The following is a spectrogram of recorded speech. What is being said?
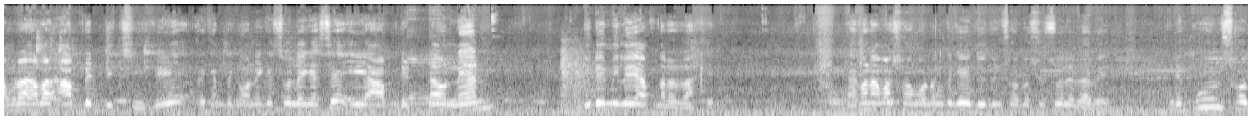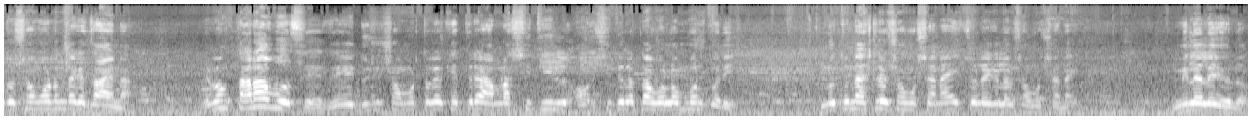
আমরা আবার আপডেট দিচ্ছি যে এখান থেকে অনেকে চলে গেছে, এই আপডেটটাও নেন দুটো মিলে আপনারা রাখেন। এখন আমার সংগঠন থেকে দুদিন সদস্য চলে যাবে। এটা কোন সদস্য সংগঠন থেকে যায় না। এবং তারাও বলছে যে এই দুশো সমর্থকের ক্ষেত্রে আমরা শিথিল, শিথিলতা অবলম্বন করি। নতুন আসলেও সমস্যা নাই, চলে গেলেও সমস্যা নাই। মিলালেই হলো।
